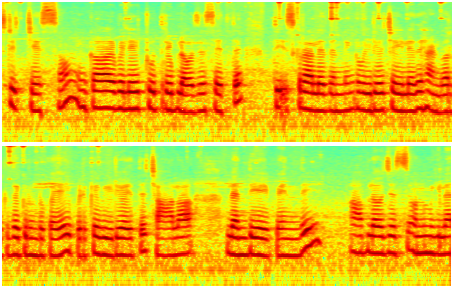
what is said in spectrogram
స్టిచ్ చేస్తాం. ఇంకా వెళ్ళి టూ త్రీ బ్లౌజెస్ అయితే తీసుకురాలేదండి. ఇంకా వీడియో చేయలేదు. హ్యాండ్ వర్క్ దగ్గర ఉండిపోయాయి ఇప్పటికే వీడియో అయితే చాలా లెంతీ అయిపోయింది. ఆ బ్లౌజెస్ మిగిలిన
